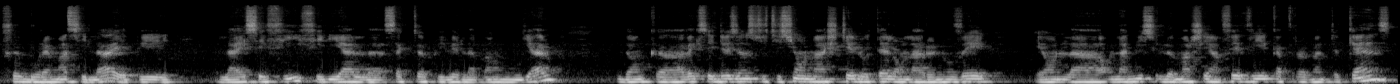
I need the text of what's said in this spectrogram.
Feu Bourema Silla, et puis la SFI, filiale secteur privé de la Banque mondiale. Donc, avec ces deux institutions, on a acheté l'hôtel, on l'a rénové et on l'a, mis sur le marché en février 95.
